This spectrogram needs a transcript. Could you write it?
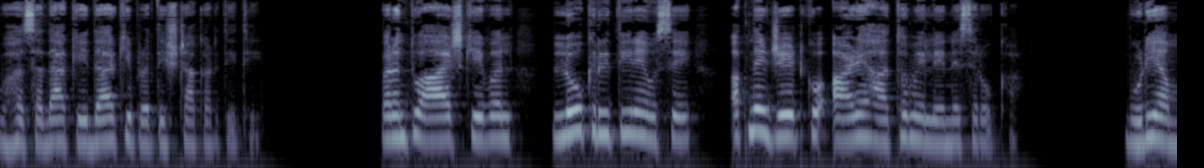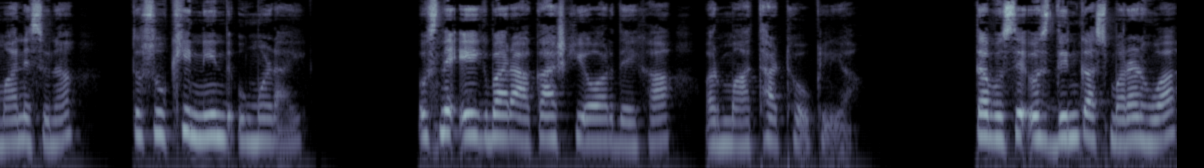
वह सदा केदार की प्रतिष्ठा करती थी। परंतु आज केवल लोक रीति ने उसे अपने जेठ को आड़े हाथों में लेने से रोका। बूढ़ी अम्मा ने सुना तो सूखी नींद उमड़ आई। उसने एक बार आकाश की ओर देखा और माथा ठोक लिया। तब उसे उस दिन का स्मरण हुआ,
